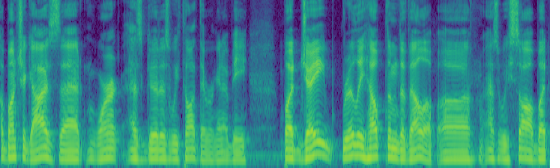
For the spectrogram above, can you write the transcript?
a bunch of guys that weren't as good as we thought they were going to be. But Jay really helped them develop, uh, as we saw. But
